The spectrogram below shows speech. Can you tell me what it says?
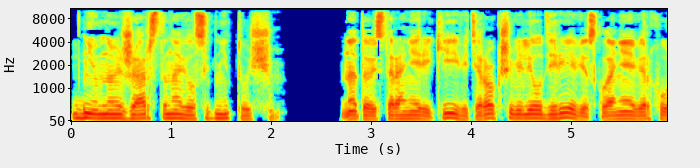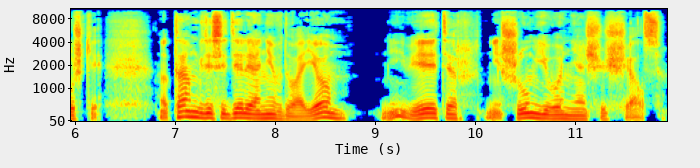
Дневной жар становился гнетущим. На той стороне реки ветерок шевелил деревья, склоняя верхушки, но там, где сидели они вдвоем, ни ветер, ни шум его не ощущался.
